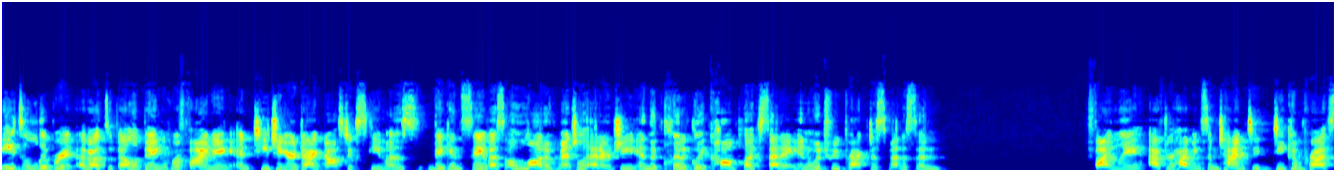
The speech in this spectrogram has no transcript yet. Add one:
Be deliberate about developing, refining, and teaching your diagnostic schemas. They can save us a lot of mental energy in the clinically complex setting in which we practice medicine. Finally, after having some time to decompress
